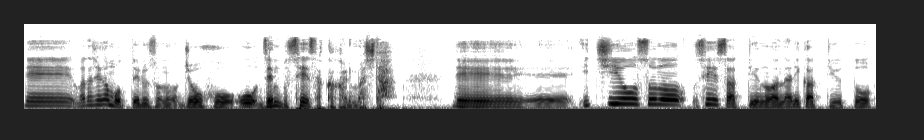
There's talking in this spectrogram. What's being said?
で、私が持ってるその情報を全部精査かかりました。で、一応その精査っていうのは何かっていうと、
